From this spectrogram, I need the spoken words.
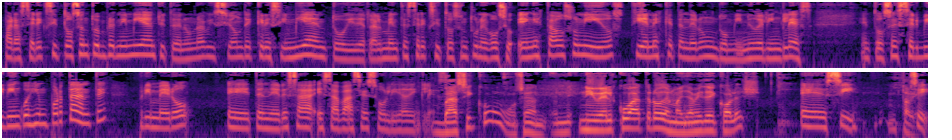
para ser exitoso en tu emprendimiento y tener una visión de crecimiento y de realmente ser exitoso en tu negocio en Estados Unidos, tienes que tener un dominio del inglés. Entonces, ser bilingüe es importante. Primero, eh, tener esa, esa base sólida de inglés. ¿Básico? O sea, nivel 4 del Miami Dade College. Eh, sí, sí.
